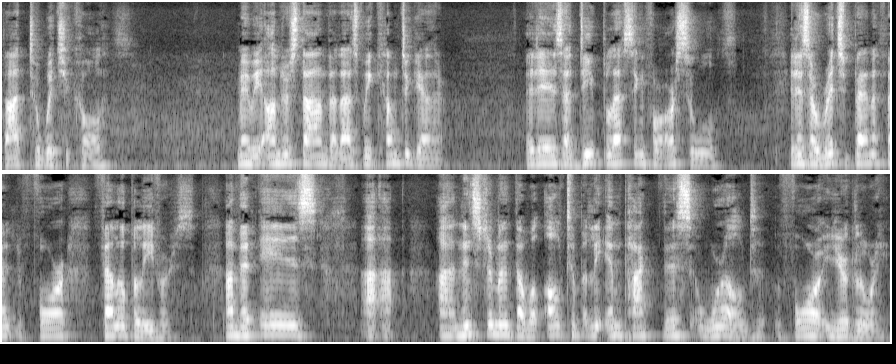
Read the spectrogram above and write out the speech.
that to which you call us. May we understand that as we come together, it is a deep blessing for our souls. It is a rich benefit for fellow believers, and it is a, a, an instrument that will ultimately impact this world for your glory.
